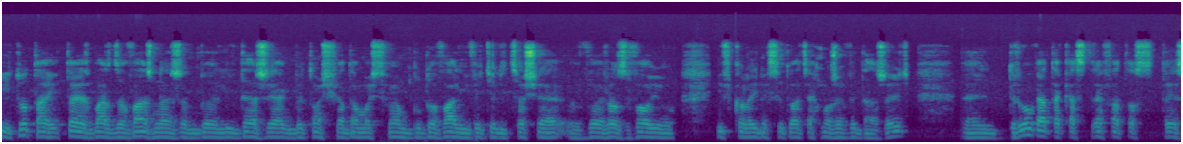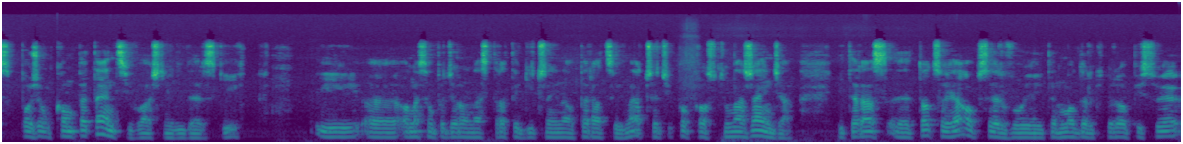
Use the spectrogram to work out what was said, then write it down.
I tutaj to jest bardzo ważne, żeby liderzy jakby tą świadomość swoją budowali, wiedzieli, co się w rozwoju i w kolejnych sytuacjach może wydarzyć. Druga taka strefa to, to jest poziom kompetencji właśnie liderskich i e, one są podzielone na strategiczne i na operacyjne, a trzeci po prostu narzędzia. I teraz e, to, co ja obserwuję i ten model, który opisuję,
